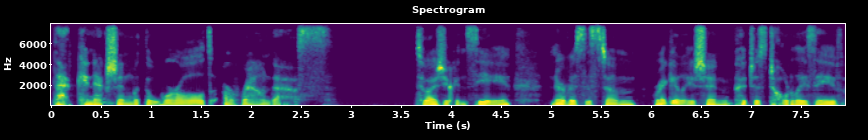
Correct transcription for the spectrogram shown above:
that connection with the world around us. So, as you can see, nervous system regulation could just totally save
